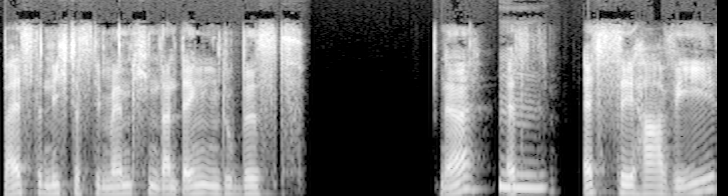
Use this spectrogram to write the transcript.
weißt du nicht, dass die Menschen dann denken, du bist, ne? Mhm. SCHW?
